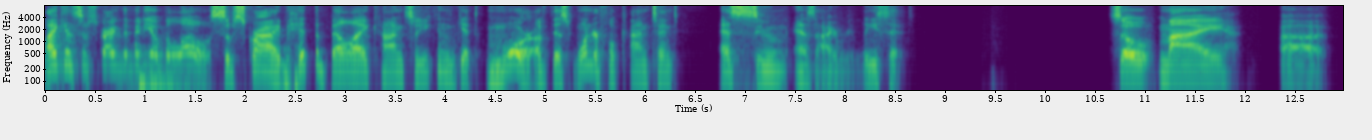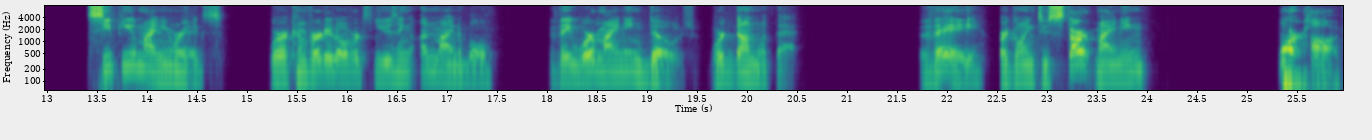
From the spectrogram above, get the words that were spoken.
like and subscribe the video below. Subscribe, hit the bell icon so you can get more of this wonderful content as soon as I release it. So my uh, CPU mining rigs were converted over to using unminable. They were mining Doge. We're done with that. They are going to start mining Warthog.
